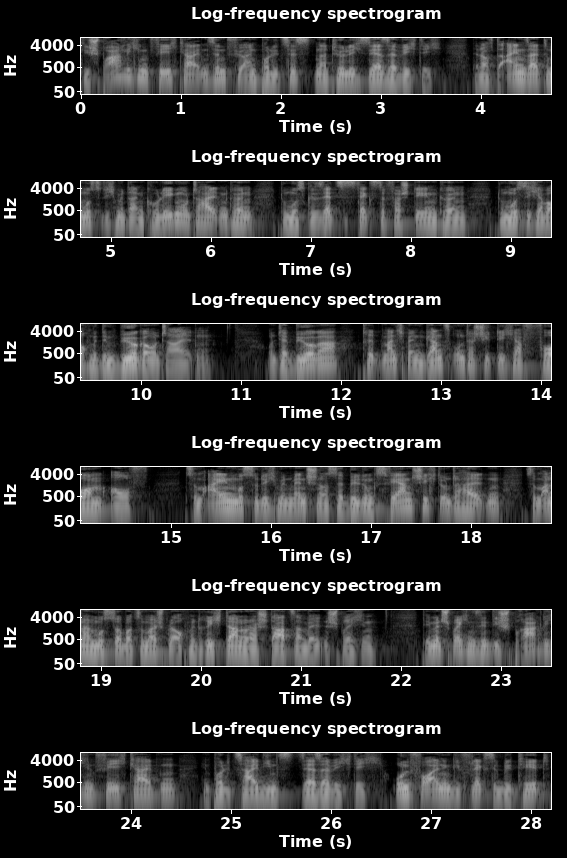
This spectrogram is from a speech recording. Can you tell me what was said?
Die sprachlichen Fähigkeiten sind für einen Polizisten natürlich sehr, sehr wichtig. Denn auf der einen Seite musst du dich mit deinen Kollegen unterhalten können, du musst Gesetzestexte verstehen können, du musst dich aber auch mit dem Bürger unterhalten. Und der Bürger tritt manchmal in ganz unterschiedlicher Form auf. Zum einen musst du dich mit Menschen aus der Bildungsfernschicht unterhalten, zum anderen musst du aber zum Beispiel auch mit Richtern oder Staatsanwälten sprechen. Dementsprechend sind die sprachlichen Fähigkeiten im Polizeidienst sehr, sehr wichtig und vor allen Dingen die Flexibilität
